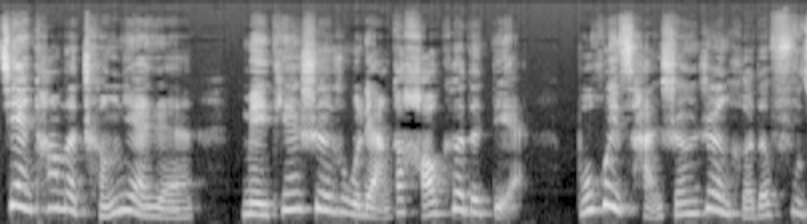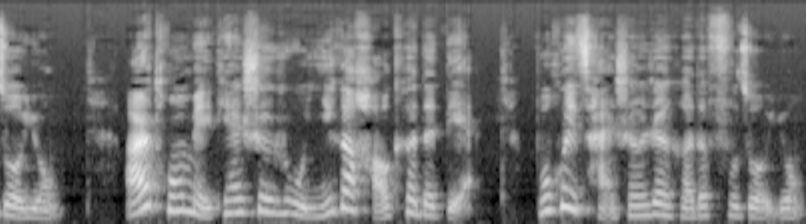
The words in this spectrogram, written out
健康的成年人每天摄入两个毫克的碘不会产生任何的副作用，儿童每天摄入一个毫克的碘。不会产生任何的副作用。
